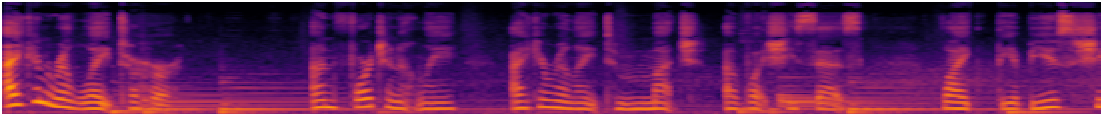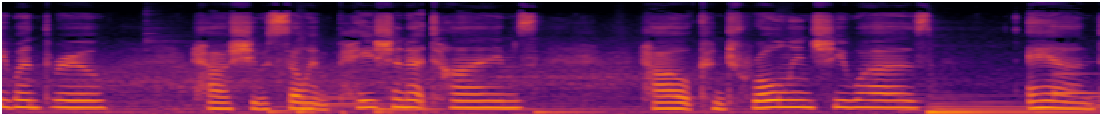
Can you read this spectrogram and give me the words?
I can relate to her. Unfortunately, I can relate to much of what she says, like the abuse she went through, how she was so impatient at times, how controlling she was, and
